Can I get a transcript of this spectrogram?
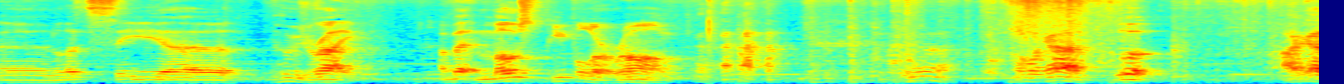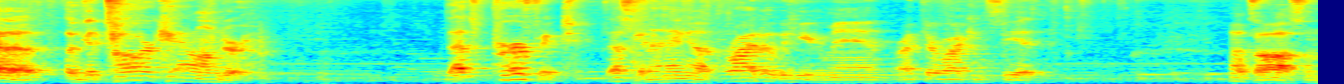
And let's see uh, who's right. I bet most people are wrong. see it. That's awesome.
